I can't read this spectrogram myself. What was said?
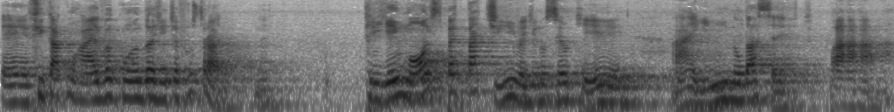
é, ficar com raiva quando a gente é frustrado. Né? Criei uma expectativa de não sei o que, aí não dá certo. Pá,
